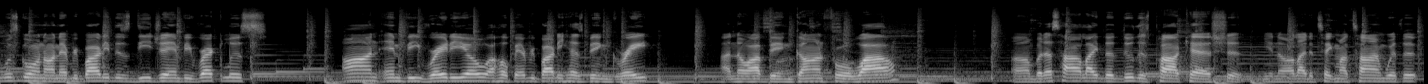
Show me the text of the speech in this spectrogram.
What's going on, everybody? This is DJ NV Reckless on NV Radio. I hope everybody has been great. I know I've been gone for a while, um, but that's how I like to do this podcast shit. You know, I like to take my time with it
